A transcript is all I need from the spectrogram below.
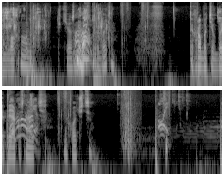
Уже блокнули. Так я знаю, що тут робити. Тих роботів бити якось навіть не хочеться. Ой! О!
